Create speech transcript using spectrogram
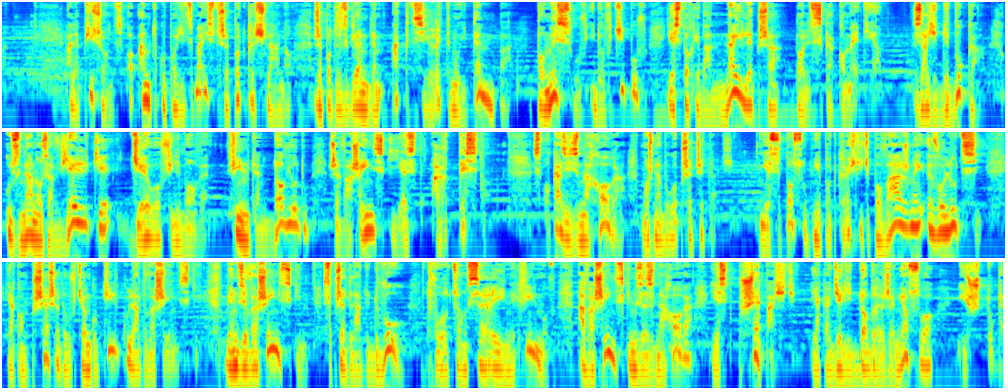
Ale pisząc o Antku Policmajstrze podkreślano, że pod względem akcji, rytmu i tempa, pomysłów i dowcipów jest to chyba najlepsza polska komedia. Zaś Dybuka uznano za wielkie dzieło filmowe. Film ten dowiódł, że Waszyński jest artystą. Z okazji Znachora można było przeczytać nie sposób nie podkreślić poważnej ewolucji, jaką przeszedł w ciągu kilku lat Waszyński. Między Waszyńskim sprzed lat dwóch, twórcą seryjnych filmów, a Waszyńskim ze Znachora jest przepaść, jaka dzieli dobre rzemiosło i sztukę.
